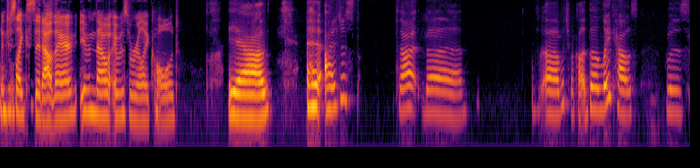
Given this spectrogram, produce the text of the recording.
and just like sit out there even though it was really cold. Yeah, I just thought the uh what call it the lake house was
